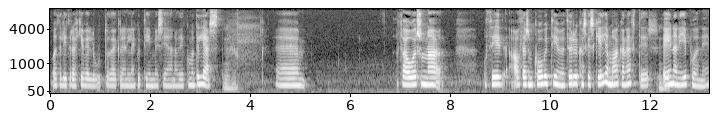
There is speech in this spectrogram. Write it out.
og þetta lítur ekki vel út og það er greinilega einhver tími síðan að við komum til lest um, þá er svona og þið á þessum COVID-tímum þurfið kannski að skilja makan eftir einan í íbúðinni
